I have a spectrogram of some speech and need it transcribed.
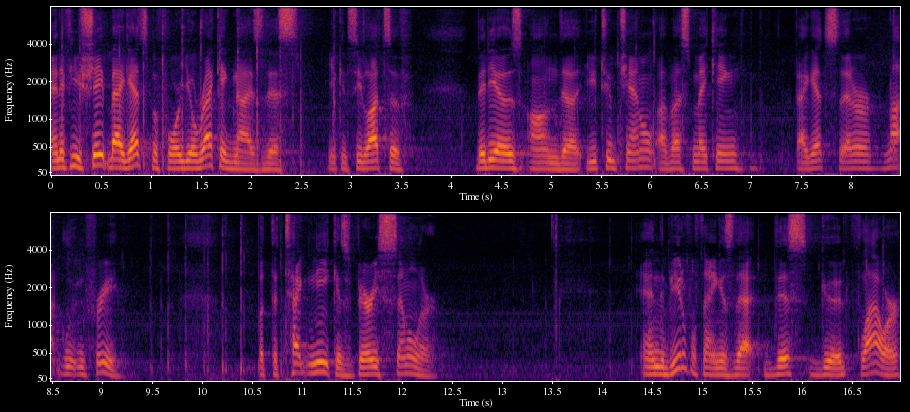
And if you've shaped baguettes before, you'll recognize this. You can see lots of videos on the YouTube channel of us making baguettes that are not gluten-free. But the technique is very similar. And the beautiful thing is that this good flour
